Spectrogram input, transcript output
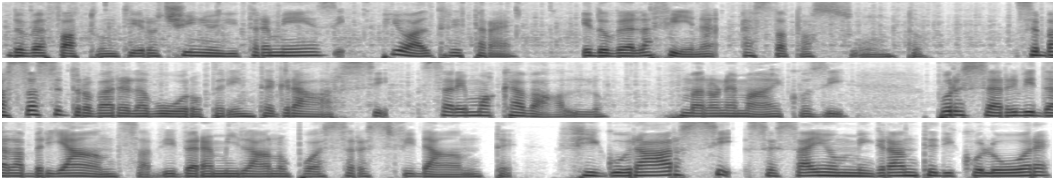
dove ha fatto un tirocinio di tre mesi più altri tre e dove alla fine è stato assunto. Se bastasse trovare lavoro per integrarsi, saremmo a cavallo, ma non è mai così. Pure se arrivi dalla Brianza, vivere a Milano può essere sfidante. Figurarsi se sei un migrante di colore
